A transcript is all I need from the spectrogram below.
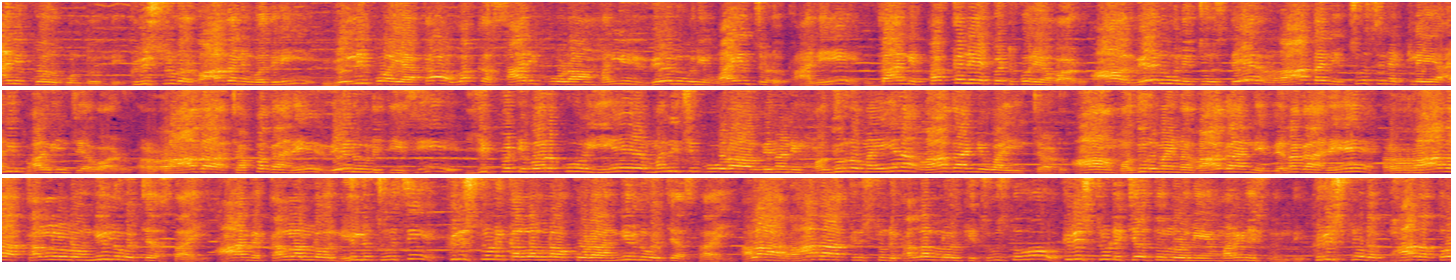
అని కోరుకుంటుంది. కృష్ణుడు రాధని వదిలి వెళ్ళిపోయాక ఒక్కసారి కూడా మళ్ళీ వేణువుని వాయించడు. కానీ దాన్ని పక్కనే పెట్టుకునేవాడు. ఆ వేణువుని చూస్తే రాధని చూసినట్లే అని భావించేవాడు రాధ చెప్పగానే వేణువుని తీసి ఇప్పటి వరకు ఏ మనిషి కూడా వినని మధురమైన రాగాన్ని వాయించాడు. ఆ మధురమైన రాగాన్ని వినగానే రాధ కళ్ళల్లో నీళ్ళు వచ్చేస్తాయి. ఆమె కళ్ళల్లో నీళ్ళు చూసి కృష్ణుడి కళ్ళల్లో కూడా నీళ్ళు వచ్చేస్తాయి. అలా రాధా కృష్ణుడి కళ్ళల్లోకి చూస్తూ కృష్ణుడి చేతుల్లోనే మరణిస్తుంది. కృష్ణుడు కృష్ణుడు బాధతో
